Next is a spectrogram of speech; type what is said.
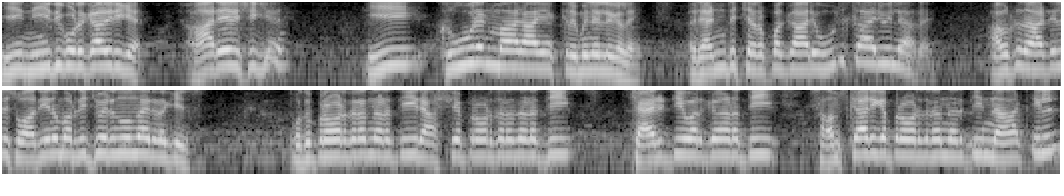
ഈ നീതി കൊടുക്കാതിരിക്കാൻ ആരെ രക്ഷിക്കാൻ? ഈ ക്രൂരന്മാരായ ക്രിമിനലുകളെ രണ്ട് ചെറുപ്പക്കാർ ഒരു കാര്യമില്ലാതെ അവർക്ക് നാട്ടിൽ സ്വാധീനം വർദ്ധിച്ചു വരുന്നു എന്നായിരുന്നു കേസ്. പൊതുപ്രവർത്തനം നടത്തി രാഷ്ട്രീയ പ്രവർത്തനം നടത്തി ചാരിറ്റി വർക്ക് നടത്തി സാംസ്കാരിക പ്രവർത്തനം നടത്തി നാട്ടിൽ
